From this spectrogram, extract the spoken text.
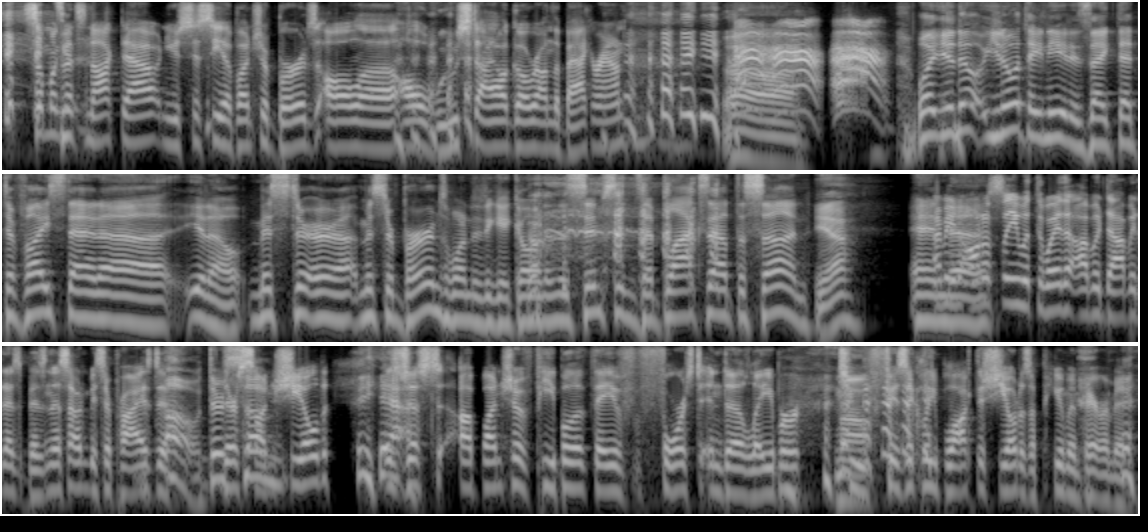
Someone gets knocked out, and you just see a bunch of birds all uh, all woo style go around the background. well, you know, you know what they need is like that device that uh, you know, Mister uh, Mister Burns wanted to get going in The Simpsons that blocks out the sun. yeah. And I mean, uh, honestly, with the way that Abu Dhabi does business, I wouldn't be surprised if Oh, their some- sun shield Yeah. is just a bunch of people that they've forced into labor to physically block the shield as a human pyramid.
